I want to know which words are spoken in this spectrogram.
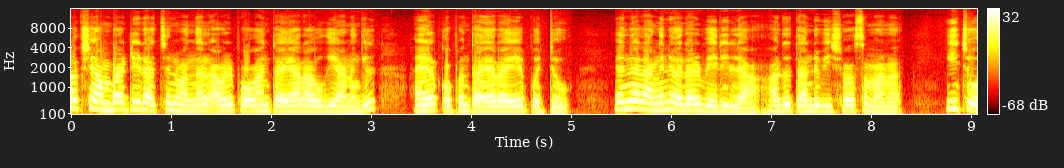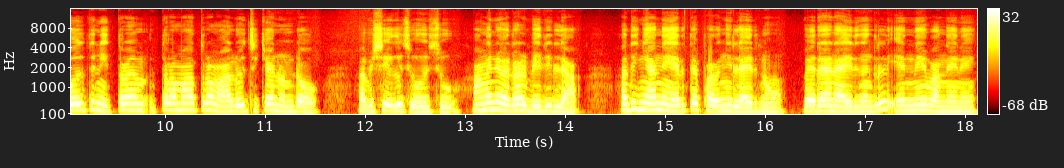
പക്ഷെ അമ്പാട്ടിയുടെ അച്ഛൻ വന്നാൽ അവൾ പോകാൻ തയ്യാറാവുകയാണെങ്കിൽ അയാൾക്കൊപ്പം തയ്യാറായേ പറ്റൂ. എന്നാൽ അങ്ങനെ ഒരാൾ വരില്ല. അത് തന്റെ വിശ്വാസമാണ്. ഈ ചോദ്യത്തിന് ഇത്ര ഇത്രമാത്രം ആലോചിക്കാനുണ്ടോ? അഭിഷേക് ചോദിച്ചു. അങ്ങനെ ഒരാൾ വരില്ല. അത് ഞാൻ നേരത്തെ പറഞ്ഞില്ലായിരുന്നോ? വരാനായിരുന്നെങ്കിൽ എന്നേ വന്നേനെ.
